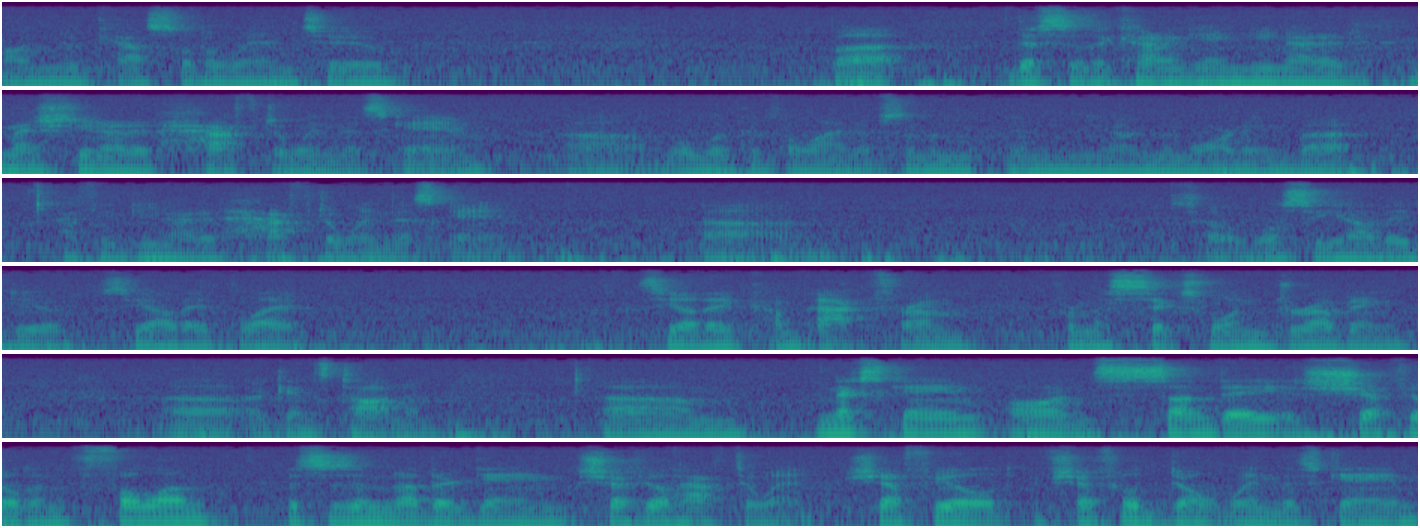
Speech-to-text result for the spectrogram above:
on Newcastle to win too. But this is the kind of game United, Manchester United have to win this game. Uh, we'll look at the lineups in the, in, you know, in the morning, but I think United have to win this game. Um, so we'll see how they do, see how they play, see how they come back from from a six-one drubbing uh, against Tottenham. Um, next game on Sunday is Sheffield and Fulham. This is another game Sheffield have to win. Sheffield, if Sheffield don't win this game,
